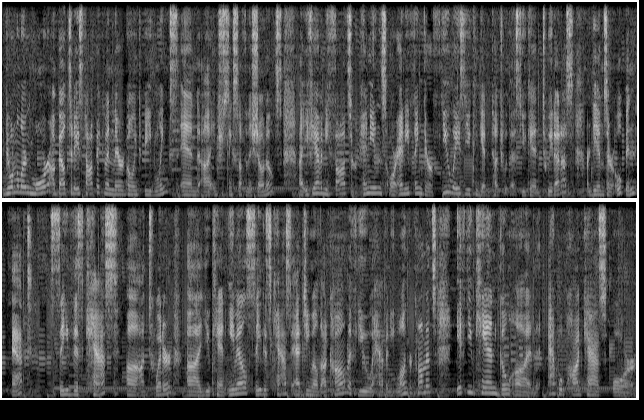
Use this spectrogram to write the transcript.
If you want to learn more about today's topic, then there are going to be links and uh, interesting stuff in the show notes. Uh, if you have any thoughts or opinions or anything, there are a few ways you can get in touch with us. You can tweet at us. Our DMs are open at Say This Cast uh, on Twitter. Uh, you can email say this cast at gmail.com if you have any longer comments. If you can, go on Apple Podcasts or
